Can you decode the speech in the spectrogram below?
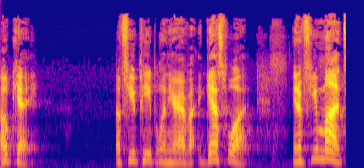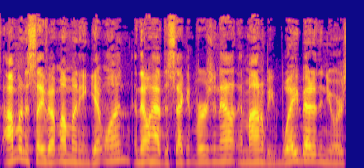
Okay. A few people in here have, guess what? In a few months, I'm going to save up my money and get one, and they'll have the second version out, and mine will be way better than yours,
